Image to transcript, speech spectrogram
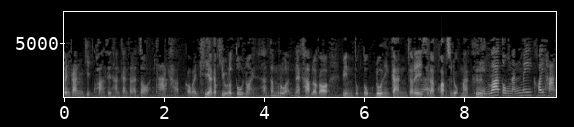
เป็นการขีดขวางเส้นทางการจราจรค่ะนะครับ ก็ไปเคลียร์กับคิวรถตู้หน่อยทางตำรวจนะครับ แล้วก็วินตุกๆด้วยเหมือนกัน จะได้ใช่รับความสะดวกมากขึ้น เห็นว่าตรงนั้นไม่ค่อยห่าง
